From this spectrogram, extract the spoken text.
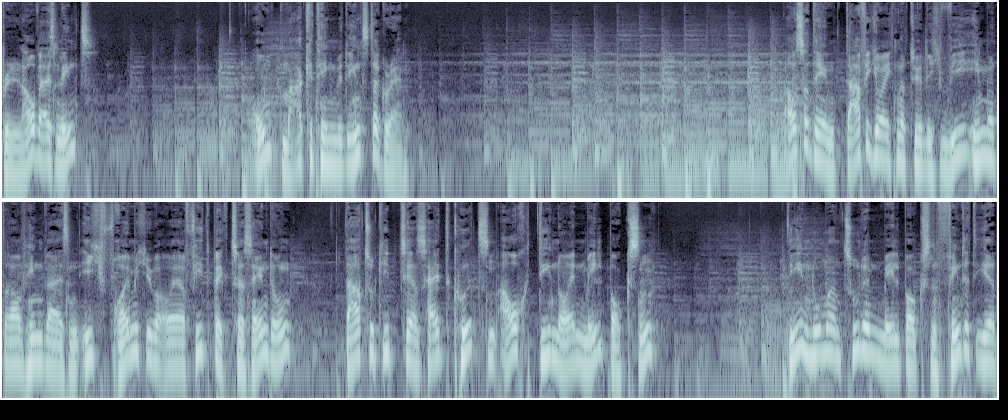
Blau-Weiß Linz und Marketing mit Instagram. Außerdem darf ich euch natürlich wie immer darauf hinweisen, ich freue mich über euer Feedback zur Sendung. Dazu gibt es ja seit kurzem auch die neuen Mailboxen. Die Nummern zu den Mailboxen findet ihr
